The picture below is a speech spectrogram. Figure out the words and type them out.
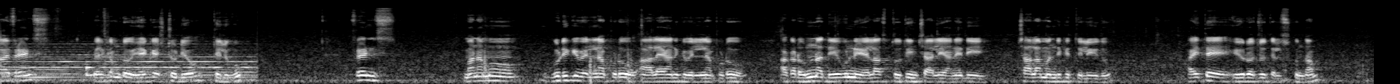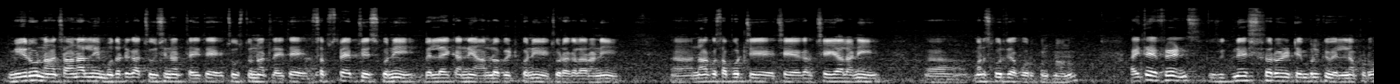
Hi friends welcome to AK studio Telugu. Friends మనము గుడికి వెళ్ళినప్పుడు ఆలయానికి వెళ్ళినప్పుడు అక్కడ ఉన్న దేవుణ్ణి ఎలా స్థుతించాలి అనేది చాలామందికి తెలియదు. అయితే ఈరోజు తెలుసుకుందాం. మీరు నా ఛానల్ని మొదటగా చూసినట్లయితే చూస్తున్నట్లయితే సబ్స్క్రైబ్ చేసుకొని బెల్ ఐకాన్ని ఆన్లో పెట్టుకొని చూడగలరని నాకు సపోర్ట్ చే చేయాలని మనస్ఫూర్తిగా కోరుకుంటున్నాను. అయితే ఫ్రెండ్స్ విఘ్నేశ్వరుని టెంపుల్కి వెళ్ళినప్పుడు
